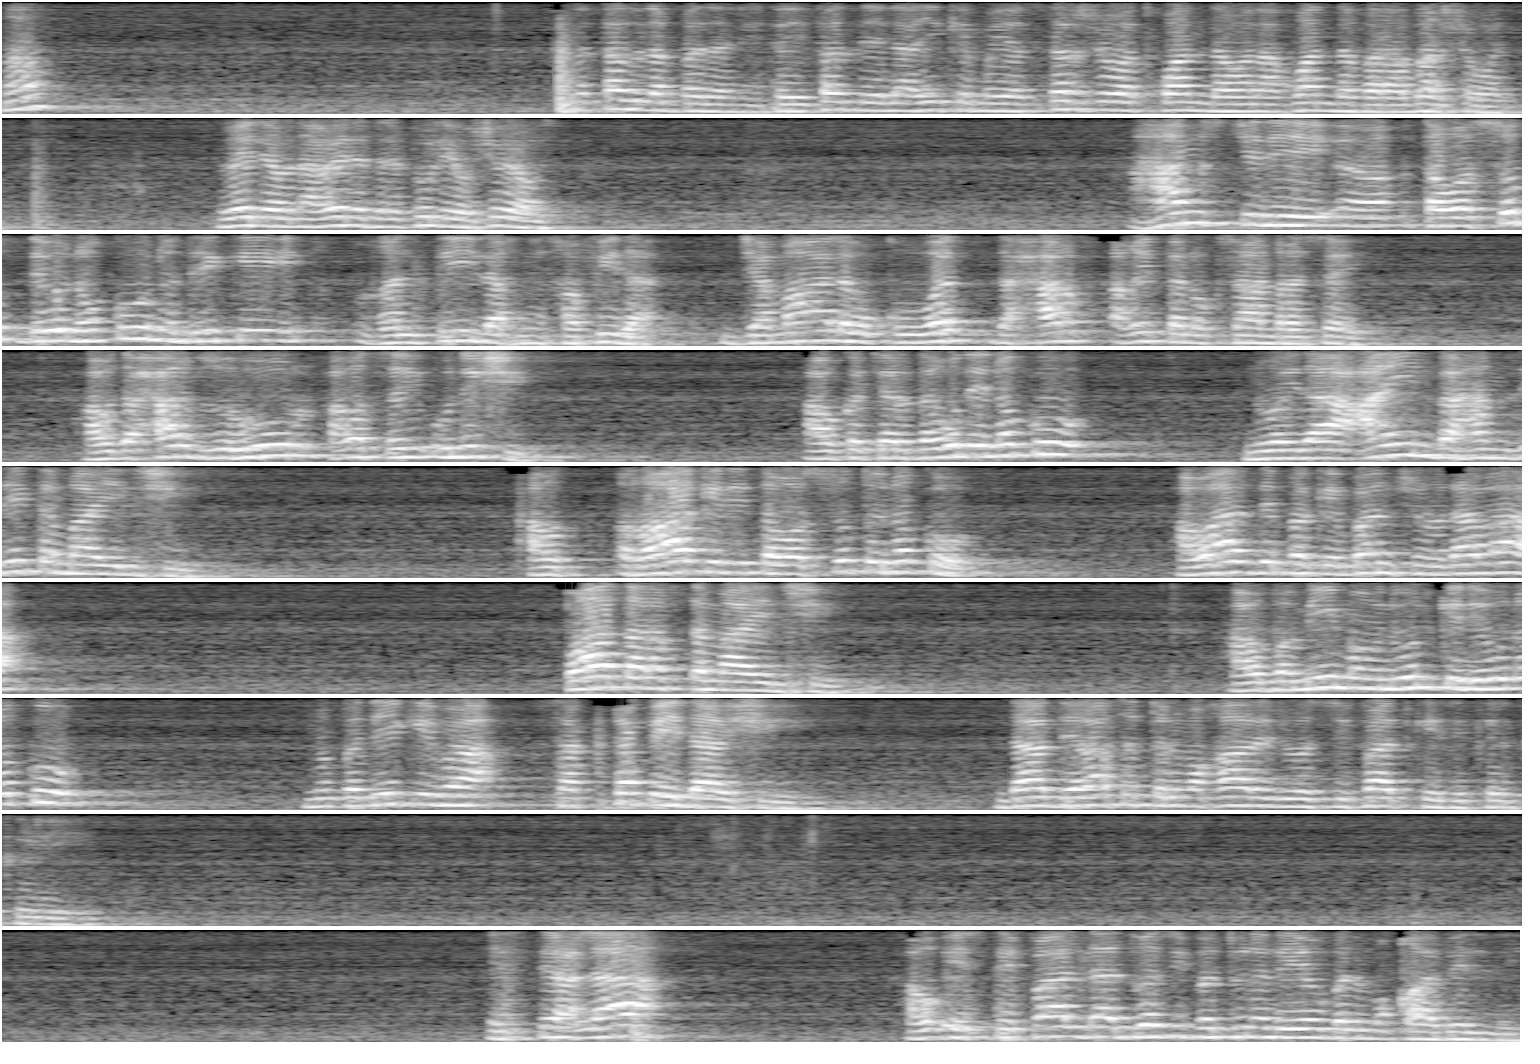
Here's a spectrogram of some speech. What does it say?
ها کنه تاسو لم پدانی ته فضل الهی کې میسر شو خوان دا ولا خوان دا برابر شو ویل او ناویل در ټول یو شو اوس همز چې دی توسط دی نو کو نو دی کې غلطي لغن خفي ده جمال او قوت د حرف هغه ته نقصان رسي او د حرف ظهور هغه صحیح ونشي او که چرته و دی نو کو نو دا عین به همزه ته مایل شي او را کې دی توسط نو کو اواز دې پکې بند شنو دا وا طا طرف ته مایل شي او په میم او نون کې دیو نکو نو په دې کې با سکته پیدا شي دا دراسه المخارج والصفات کې ذکر کړی استعلاء او استفال دا دو صفتونه دی یو بل مقابل دی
